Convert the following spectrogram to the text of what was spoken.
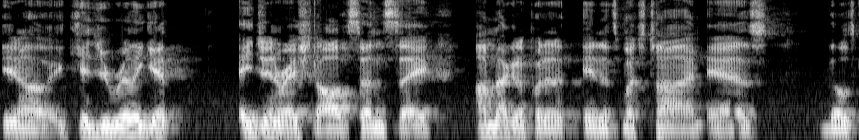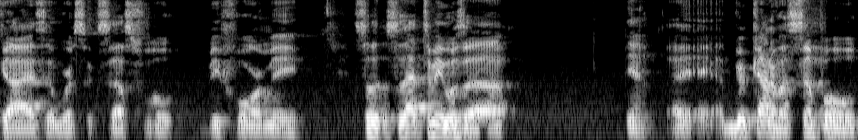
you know, could you really get a generation all of a sudden say, I'm not going to put in as much time as those guys that were successful before me. So, so that to me was a, yeah, a, a, kind of a simple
